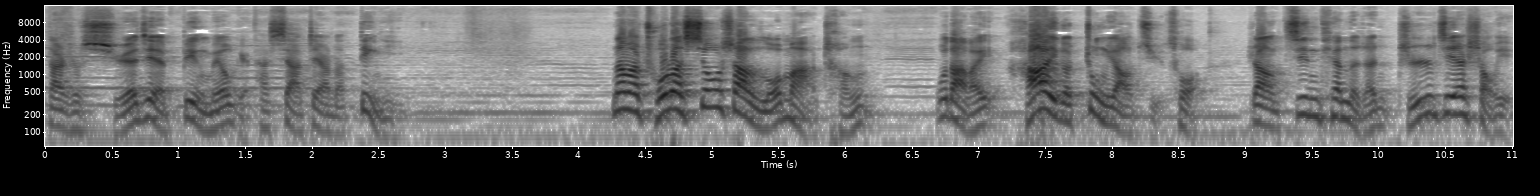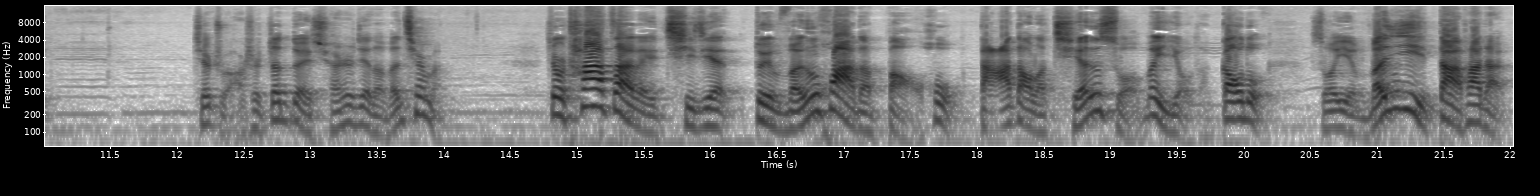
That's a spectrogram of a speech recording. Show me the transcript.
但是学界并没有给他下这样的定义。那么除了修缮罗马城，乌大维还有一个重要举措，让今天的人直接受益。其实主要是针对全世界的文青们，就是他在位期间对文化的保护达到了前所未有的高度，所以文艺大发展。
